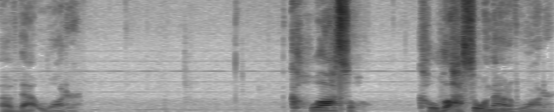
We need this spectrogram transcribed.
of that water, colossal, colossal amount of water,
